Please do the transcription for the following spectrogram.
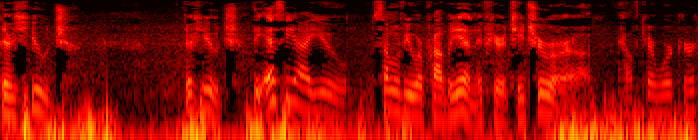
they're huge. They're huge. The SEIU, some of you are probably in, if you're a teacher or a healthcare worker,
